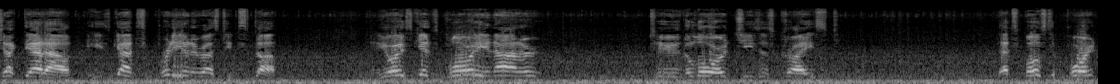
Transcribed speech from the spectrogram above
check that out. He's got some pretty interesting stuff. And he always gives glory and honor to the Lord Jesus Christ. That's most important.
